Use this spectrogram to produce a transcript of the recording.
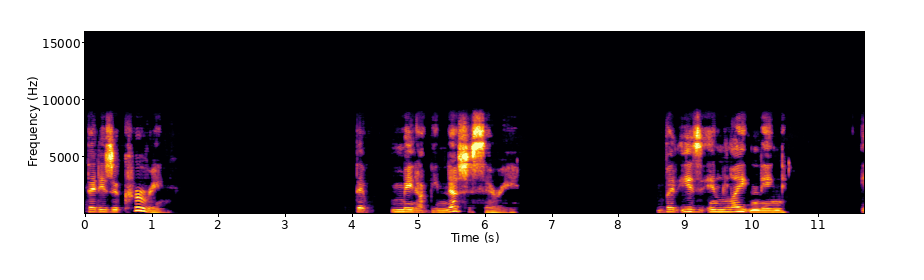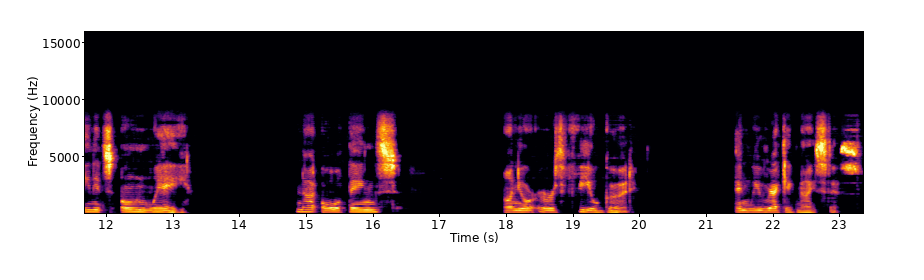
that is occurring that may not be necessary but is enlightening in its own way. Not all things on your earth feel good. And we recognize this.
